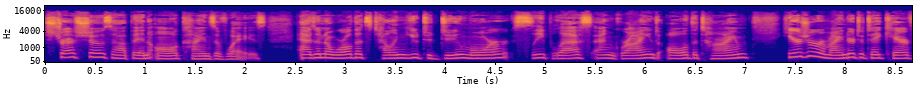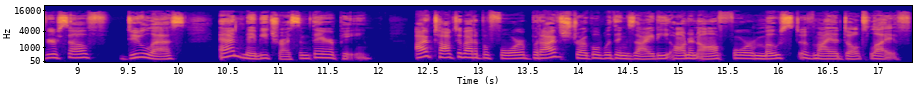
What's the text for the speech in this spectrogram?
Stress shows up in all kinds of ways. And in a world that's telling you to do more, sleep less, and grind all the time, here's your reminder to take care of yourself, do less, and maybe try some therapy. I've talked about it before, but I've struggled with anxiety on and off for most of my adult life.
